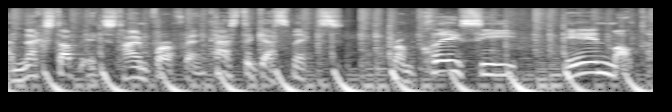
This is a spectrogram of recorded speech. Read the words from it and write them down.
And next up, it's time for a fantastic guest mix from Clay C in Malta.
